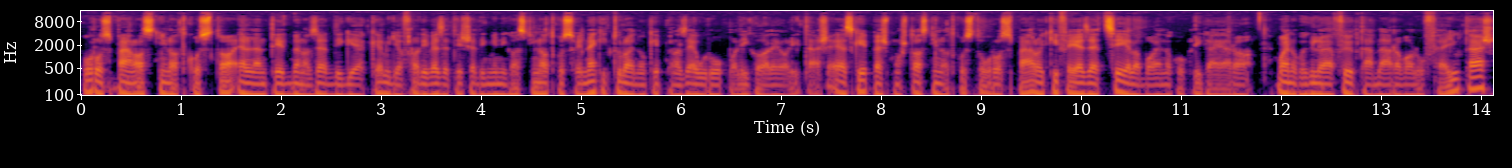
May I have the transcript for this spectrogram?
Orosz Pál azt nyilatkozta, ellentétben az eddigiekkel, ugye a Fradi vezetés eddig mindig azt nyilatkozta, hogy nekik tulajdonképpen az Európa Liga a realitás. Ehhez képest most azt nyilatkozta Orosz Pál, hogy kifejezett cél a bajnokok ligájára, bajnokok ligájára főtáblára való feljutás,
